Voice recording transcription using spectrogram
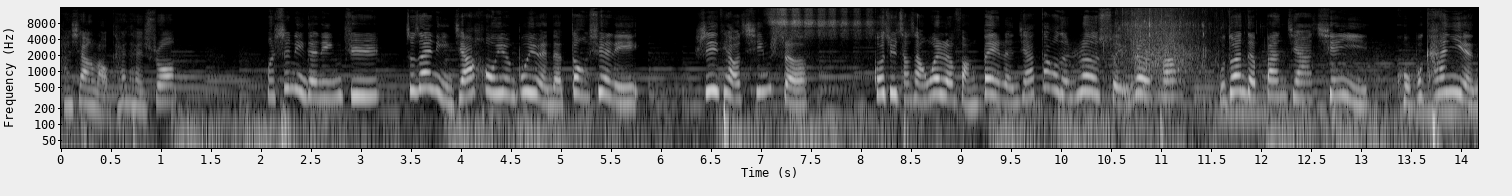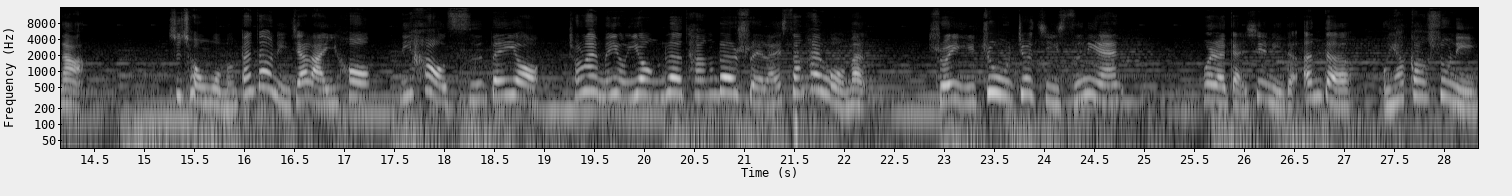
他向老太太说：“我是你的邻居，住在你家后院不远的洞穴里，是一条青蛇。过去常常为了防备人家倒的热水热汤，不断的搬家迁移，苦不堪言呐。自从我们搬到你家来以后，你好慈悲哦，从来没有用热汤热水来伤害我们。”所以一住就几十年。为了感谢你的恩德，我要告诉你，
